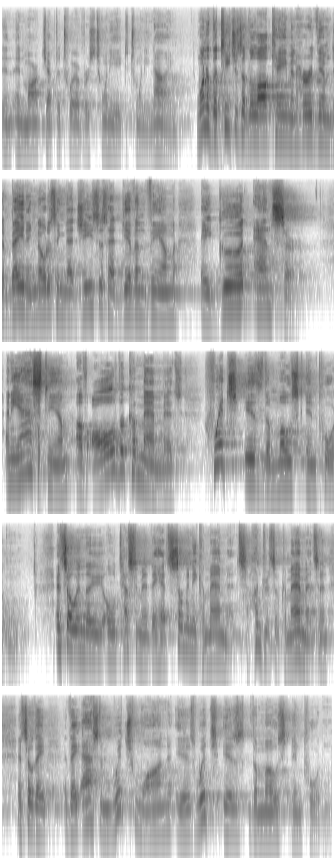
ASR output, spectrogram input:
in, in Mark chapter 12, verse 28 to 29. One of the teachers of the law came and heard them debating, noticing that Jesus had given them a good answer. And he asked him, Of all the commandments, which is the most important? And so in the Old Testament, they had so many commandments, hundreds of commandments. And, and so they, they asked him, which one is, which is the most important?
